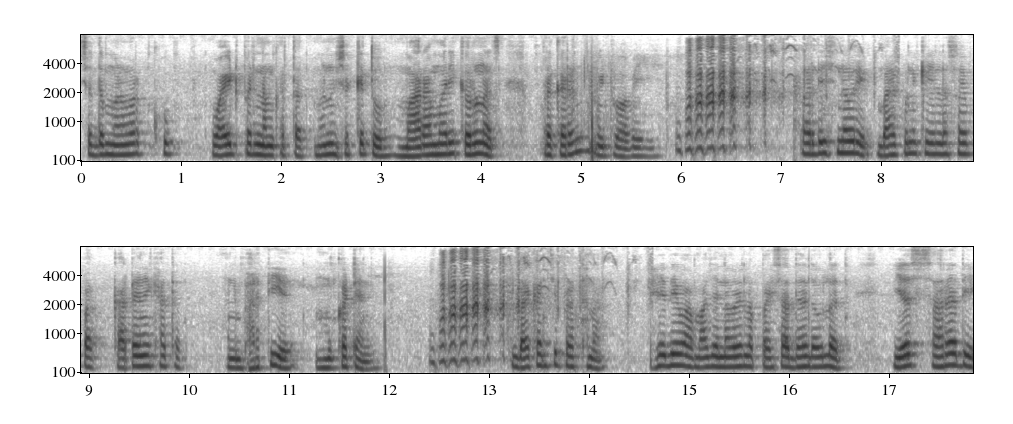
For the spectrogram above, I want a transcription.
शब्द मनावर खूप वाईट परिणाम करतात. म्हणून शक्यतो मारामारी करूनच प्रकरण मिटवावे. परदेशी नवरे बायकोने केलेला स्वयंपाक काट्याने खातात आणि भारतीय मुकाट्याने. बायकांची प्रार्थना हे देवा माझ्या नवऱ्याला पैसा द दौलत यश सारा दे.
